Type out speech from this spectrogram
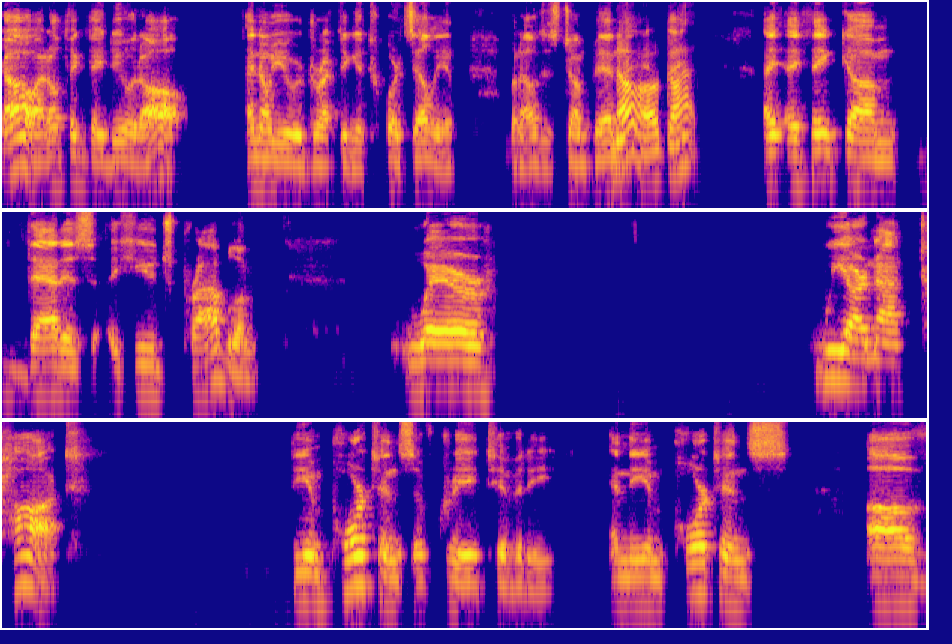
No i don't think they do at all. I know you were directing it towards elliot but i'll just jump in. No go ahead. I, I think um, that is a huge problem where we are not taught the importance of creativity and the importance of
